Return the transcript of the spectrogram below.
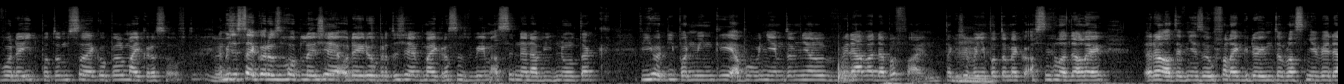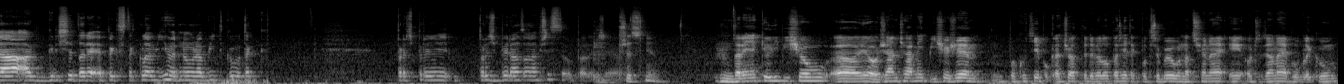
odejít po tom, co je koupil Microsoft. Nebo že se jako rozhodli, že odejdou, protože Microsoft by jim asi nenabídnul tak výhodné podmínky a původně jim to měl vydávat Double Fine. Takže Hmm. oni potom jako asi hledali relativně zoufale, kdo jim to vlastně vydá a když je tady Epic s takhle výhodnou nabídkou, tak proč, pro ně, proč by na to nepřistoupili, že jo? Přesně. Tady nějaký lidi píšou, uh, jo, Jean Čárný píše, že pokud ti pokračovat ty developeři, tak potřebují nadšené i oddané publikum uh,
